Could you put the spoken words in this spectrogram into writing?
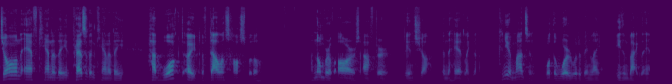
John F. Kennedy, President Kennedy, had walked out of Dallas Hospital a number of hours after being shot in the head like that. Can you imagine what the world would have been like even back then?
